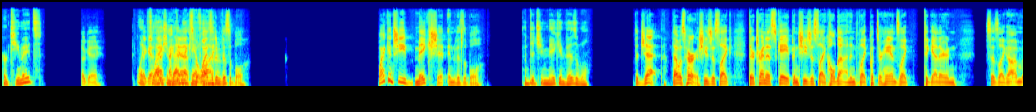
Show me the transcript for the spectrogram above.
her teammates. okay. Like I gue- Flash I- and I guess, can't but fly. why is it invisible? Why can she make shit invisible? what did she make invisible? the jet. That was her. She's just like they're trying to escape, and she's just like, hold on, and like puts her hands like together and says like, oh, I'm,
